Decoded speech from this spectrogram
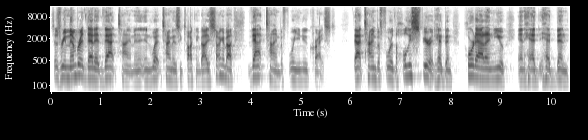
says, Remember that at that time, and what time is he talking about? He's talking about that time before you knew Christ, that time before the Holy Spirit had been poured out on you and had, had been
